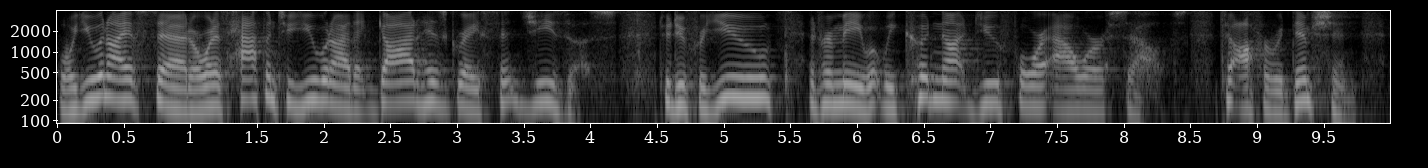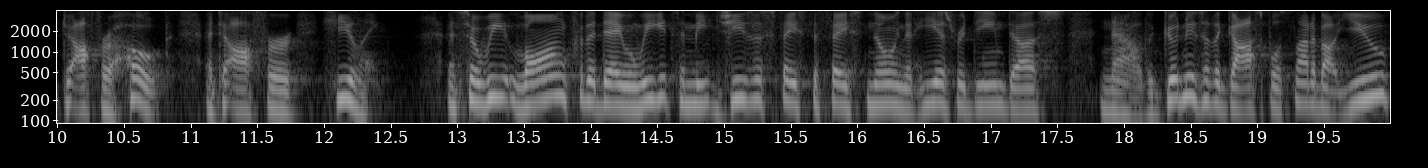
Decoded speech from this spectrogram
or what you and I have said, or what has happened to you and I, that God His grace sent Jesus to do for you and for me what we could not do for ourselves, to offer redemption, to offer hope, and to offer healing. And so we long for the day when we get to meet Jesus face to face, knowing that he has redeemed us now. The good news of the gospel, it's not about you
